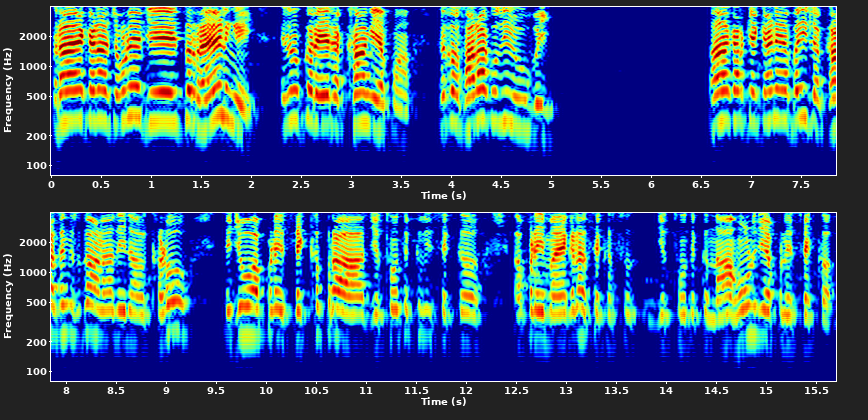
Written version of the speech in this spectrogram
ਫਿਰ ਐਂ ਕਹਿਣਾ ਚਾਹੁੰਦੇ ਜੇ ਇੱਧਰ ਰਹਿਣਗੇ, ਇਹਨਾਂ ਨੂੰ ਘਰੇ ਰੱਖਾਂਗੇ ਆਪਾਂ, ਫਿਰ ਤਾਂ ਸਾਰਾ ਕੁਝ ਹੀ ਹੋਊ ਬਈ। ਤਾਂ ਕਰਕੇ ਕਹਿੰਦੇ ਆ, ਬਈ ਲੱਖਾ ਸਿੰਘ ਸਿਧਾਣਾ ਦੇ ਨਾਲ ਖੜੋ ਤੇ ਜੋ ਆਪਣੇ ਸਿੱਖ ਭਰਾ, ਜਿੱਥੋਂ ਤੱਕ ਵੀ ਸਿੱਖ, ਆਪਣੇ ਮੈਂ ਕਹਿੰਦਾ ਸਿੱਖ ਸ- ਜਿੱਥੋਂ ਤੱਕ ਨਾ ਹੋਣ ਜੇ ਆਪਣੇ ਸਿੱਖ,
